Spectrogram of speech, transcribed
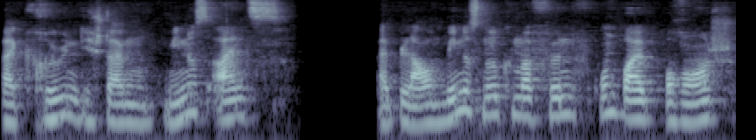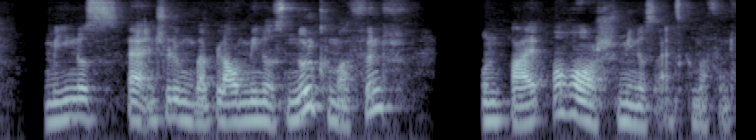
Bei Grün die Steigung minus 1. Bei Blau minus 0,5 und bei Orange minus, äh, Entschuldigung, bei Blau minus 0,5 und bei Orange minus 1,5.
